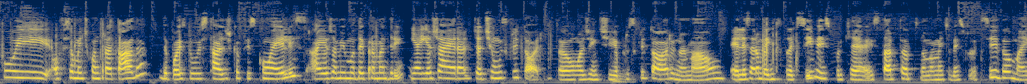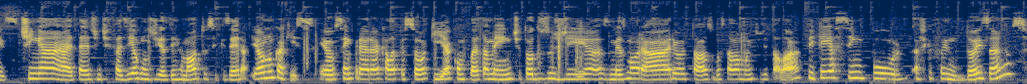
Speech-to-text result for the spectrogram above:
fui oficialmente contratada, depois do estágio que eu fiz com eles, aí eu já me mudei para Madrid e aí eu já era, já tinha um escritório. Então a gente ia pro escritório normal. Eles eram bem flexíveis porque startups normalmente é bem flexível, mas tinha até a gente fazia alguns dias de remoto se quiser. Eu nunca quis. Eu sempre era aquela pessoa que ia completamente todos os dias, mesmo horário, tal. Gostava muito de estar lá. Fiquei assim por acho que foi dois anos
